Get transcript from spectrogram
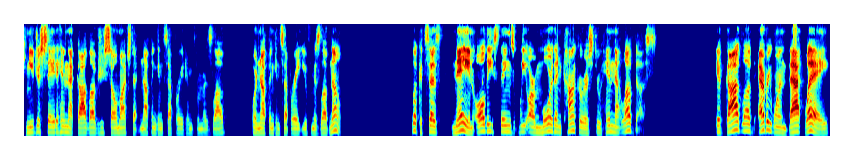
Can you just say to him that God loves you so much that nothing can separate him from his love? or nothing can separate you from his love? No. Look, it says, Nay, in all these things we are more than conquerors through him that loved us. If God loved everyone that way,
